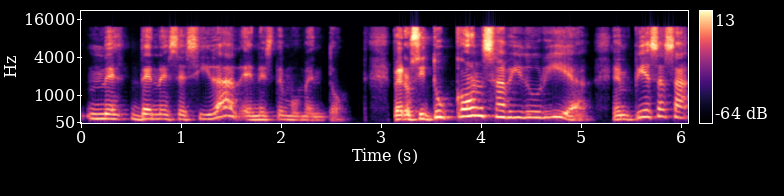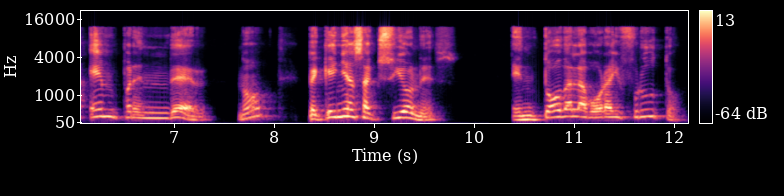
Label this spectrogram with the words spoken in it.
de necesidad en este momento. Pero si tú con sabiduría empiezas a emprender, ¿no? Pequeñas acciones, en toda labor hay fruto.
